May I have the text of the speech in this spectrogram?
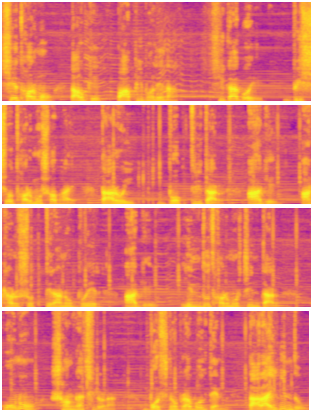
সে ধর্ম কাউকে পাপী বলে না। শিকাগোয়ে বিশ্ব ধর্মসভায় তার ওই বক্তৃতার আগে, আঠারোশো তিরানব্বইয়ের আগে হিন্দু ধর্মচিন্তার কোনো সংজ্ঞা ছিল না। বৈষ্ণবরা বলতেন, তারাই হিন্দু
